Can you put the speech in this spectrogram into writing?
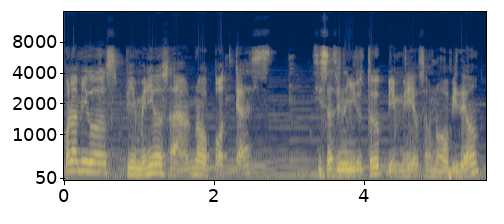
Hola amigos, bienvenidos a un nuevo podcast. Si estás viendo en YouTube, bienvenidos a un nuevo video.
